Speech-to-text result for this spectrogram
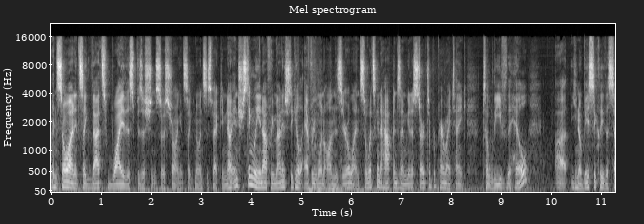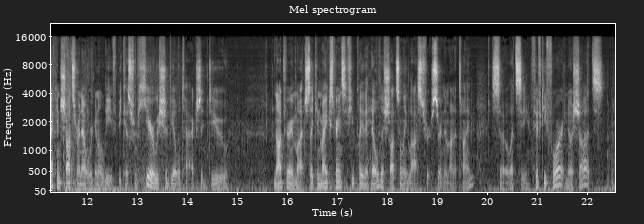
and so on. It's like that's why this position is so strong. It's like no one's suspecting. Now, interestingly enough, we managed to kill everyone on the zero line. So what's going to happen is I'm going to start to prepare my tank to leave the hill. Uh, you know, basically the second shots run out, we're going to leave because from here we should be able to actually do not very much. Like in my experience, if you play the hill, the shots only last for a certain amount of time. So let's see, 54, no shots. All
